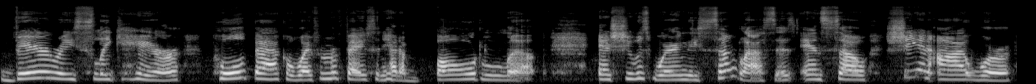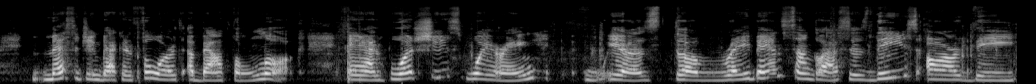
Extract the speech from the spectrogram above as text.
very sleek hair, pulled back away from her face and had a bold lip. And she was wearing these sunglasses. And so she and I were messaging back and forth about the look. And what she's wearing is the Ray-Ban sunglasses. These are the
